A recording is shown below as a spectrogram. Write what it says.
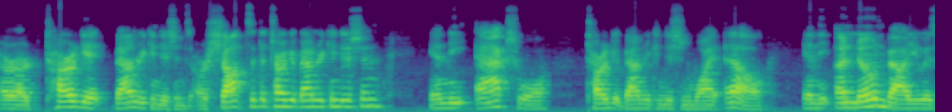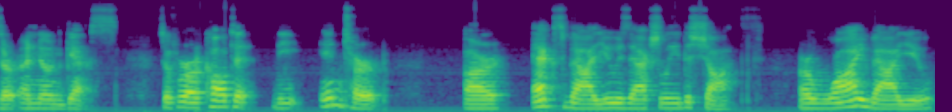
are our target boundary conditions, our shots at the target boundary condition, and the actual target boundary condition YL, and the unknown value is our unknown guess. So for our call to the interp, our X value is actually the shots, our Y value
